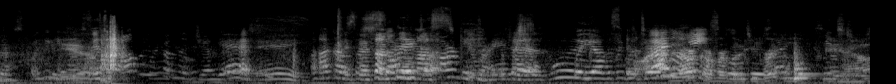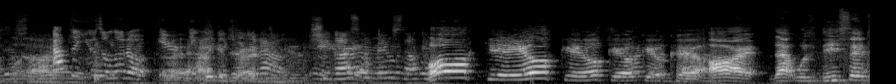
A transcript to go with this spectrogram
Yeah. Is it probably from the gym? Yes. I got some stuff in my skin right there. Wait, you have a splinter? I They are hate covered, but if you splinters. break I them. hate splinters. I have to use a little ear Yeah, thingy to get it out. She got something stuck in Okay, okay, okay, okay, okay. All right, that was decent.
